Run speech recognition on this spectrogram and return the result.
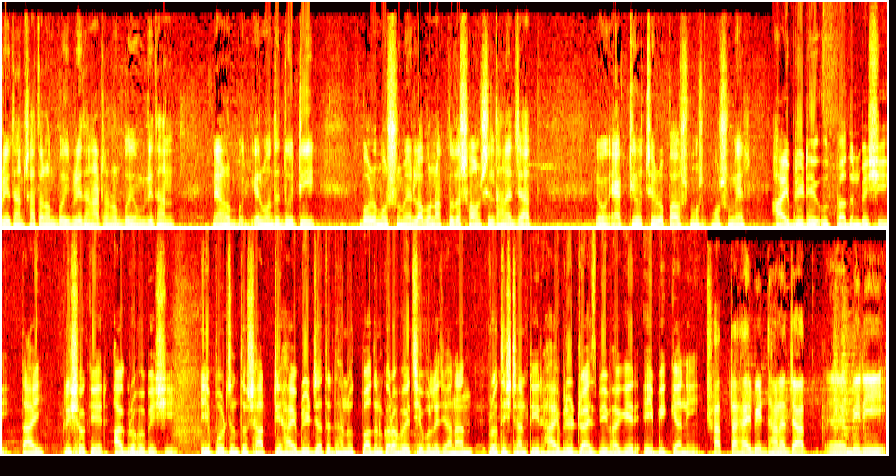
বৃধান সাতানব্বই বৃধান আটানব্বই এবং বৃধান নিরানব্বই। এর মধ্যে দুইটি বড় মৌসুমের লবণাক্ততা সহনশীল ধানের জাত। এবং একটি হচ্ছে রোপাস মৌস- মৌসুমের। হাইব্রিডে উৎপাদন বেশি তাই কৃষকের আগ্রহ বেশি। এ পর্যন্ত সাতটি হাইব্রিড জাতের ধান উৎপাদন করা হয়েছে বলে জানান প্রতিষ্ঠানটির হাইব্রিড রাইস বিভাগের এই বিজ্ঞানী। সাতটা হাইব্রিড ধানের জাত বিড়ি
